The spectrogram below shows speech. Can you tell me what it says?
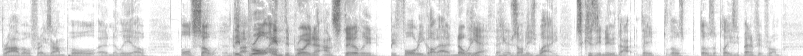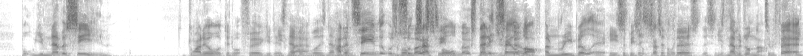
Bravo, for example, and Nolito. Also, And they brought in De Bruyne and Sterling before he got there, knowing Yeah, he him. was on his way, because he knew that they those those are players he benefit from. But you've never seen Guardiola did what Fergie did. He's never- well, he's never had a done- team that was Well, most successful. team- most then it managers tailed don't. off and rebuilt it He's- to be this is the successful first- again. He's the never done that. To be fair, If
